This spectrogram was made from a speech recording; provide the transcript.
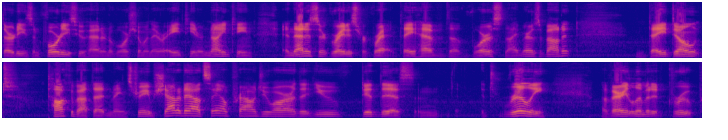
30s and 40s who had an abortion when they were 18 or 19, and that is their greatest regret. They have the worst nightmares about it. They don't talk about that in mainstream. Shout it out. Say how proud you are that you did this. And it's really a very limited group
